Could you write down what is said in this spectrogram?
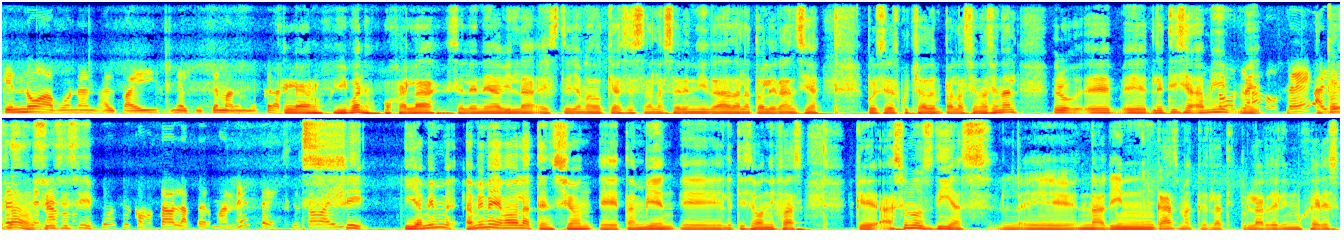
que no abonan al país ni al sistema democrático. Claro, y bueno, ojalá, Selene Ávila, este llamado que haces a la serenidad, a la tolerancia, pues sea escuchado en Palacio Nacional. Pero, eh, eh, Leticia, a mí... Todos me, lados, ¿eh? A Ayer todos en lados, sí, sí, no sí. quiero decir cómo estaba la permanente. Yo estaba ahí. Sí, y a mí, me- a mí me ha llamado la atención eh, también, eh, Leticia Bonifaz, que hace unos días eh, Nadine Gasma, que es la titular de LIN Mujeres,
